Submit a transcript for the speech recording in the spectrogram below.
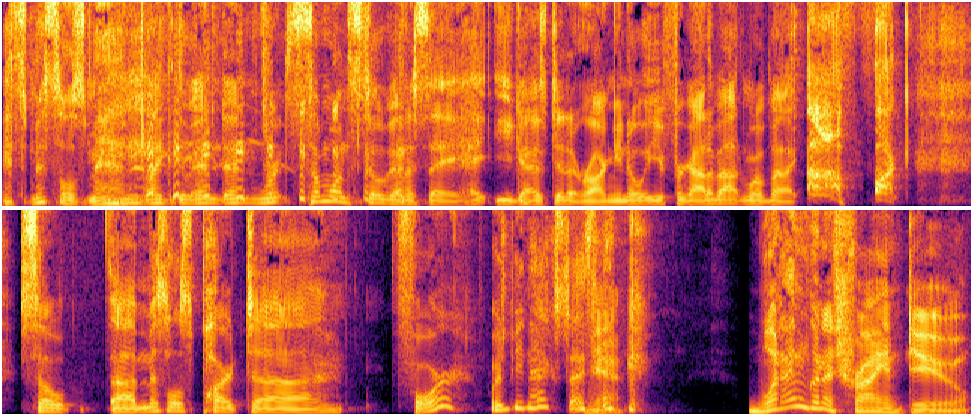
It's missiles, man. Like, and, and we're, someone's still gonna say, "Hey, you guys did it wrong." You know what you forgot about, and we'll be like, "Ah, fuck." So, uh, missiles part uh, four would be next, I Yeah. What I'm going to try and do,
